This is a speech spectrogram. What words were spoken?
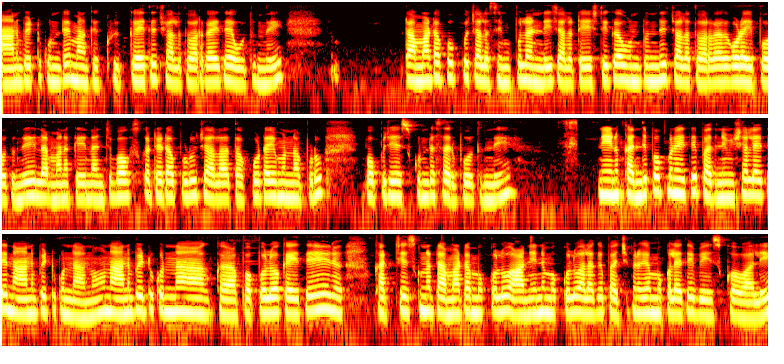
నానబెట్టుకుంటే మనకి క్విక్ అయితే చాలా త్వరగా అయితే అవుతుంది. టమాటా పప్పు చాలా సింపుల్ అండి. చాలా టేస్టీగా ఉంటుంది. చాలా త్వరగా కూడా అయిపోతుంది. ఇలా మనకి లంచ్ బాక్స్ కట్టేటప్పుడు చాలా తక్కువ టైం ఉన్నప్పుడు పప్పు చేసుకుంటే సరిపోతుంది. నేను కందిపప్పును అయితే పది నిమిషాలు అయితే నానబెట్టుకున్నాను. నానబెట్టుకున్న పప్పులోకి అయితే కట్ చేసుకున్న టమాటా ముక్కలు ఆనియన్ ముక్కలు అలాగే పచ్చిమిరకాయ ముక్కలు అయితే వేసుకోవాలి.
